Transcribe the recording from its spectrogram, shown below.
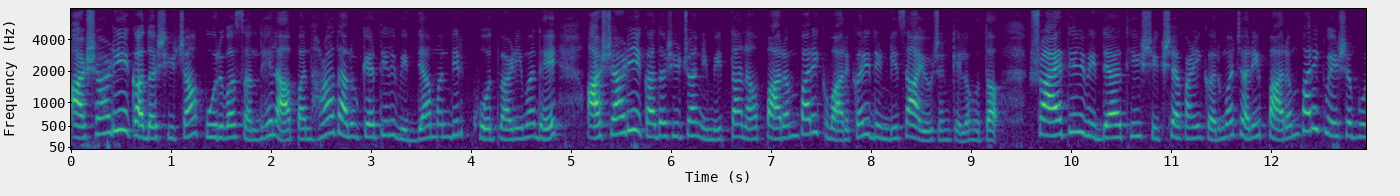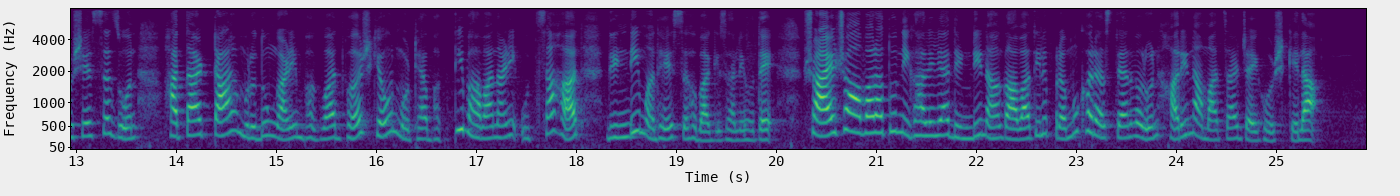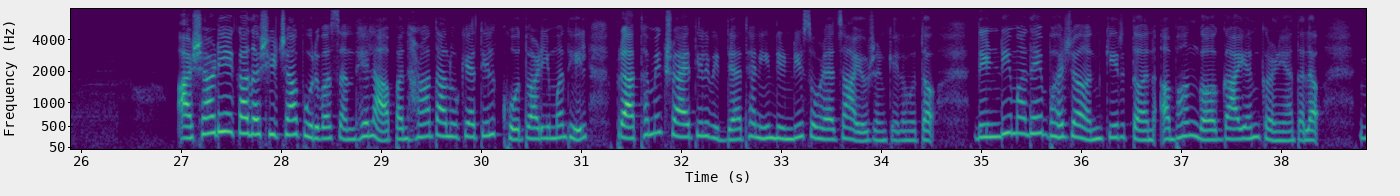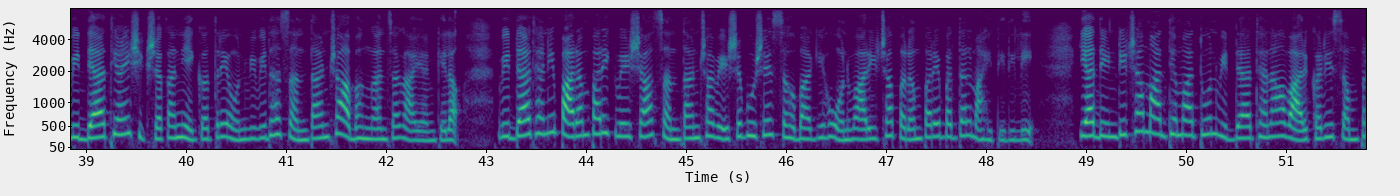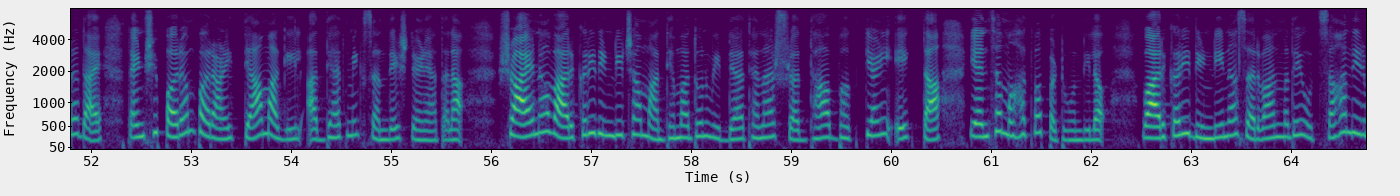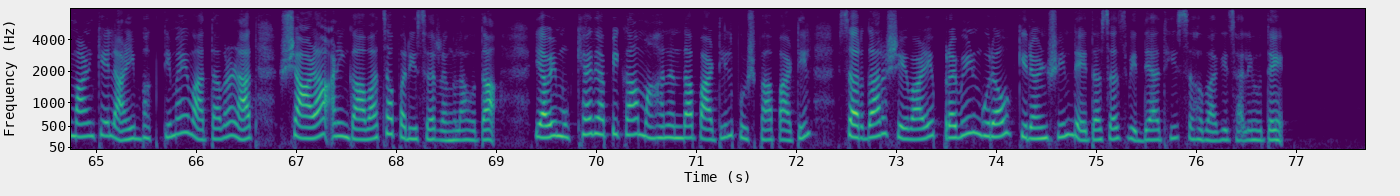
आषाढी एकादशीच्या पूर्वसंध्येला पन्हाळा तालुक्यातील विद्या मंदिर खोतवाडीमध्ये आषाढी एकादशीच्या निमित्तानं पारंपरिक वारकरी दिंडीचं आयोजन केलं होतं. शाळेतील विद्यार्थी शिक्षक आणि कर्मचारी पारंपरिक वेशभूषेत सजून हातात टाळ मृदुंग आणि भगवा ध्वज घेऊन मोठ्या भक्तिभावानं आणि उत्साहात दिंडीमध्ये सहभागी झाले होते. शाळेच्या आवारातून निघालेल्या दिंडीनं गावातील प्रमुख रस्त्यांवरून हरिनामाचा जयघोष केला. आषाढी एकादशीच्या पूर्वसंध्येला पन्हाळा तालुक्यातील खोतवाडीमधील प्राथमिक शाळेतील विद्यार्थ्यांनी दिंडी सोहळ्याचं आयोजन केलं होतं. दिंडीमध्ये भजन कीर्तन अभंग गायन करण्यात आलं. विद्यार्थी आणि शिक्षकांनी एकत्र येऊन विविध संतांच्या अभंगांचं गायन केलं. विद्यार्थ्यांनी पारंपरिक वेशात संतांच्या वेशभूषेत सहभागी होऊन वारीच्या परंपरेबद्दल माहिती दिली. या दिंडीच्या माध्यमातून विद्यार्थ्यांना वारकरी संप्रदाय त्यांची परंपरा आणि त्यामागील आध्यात्मिक संदेश देण्यात आला. शाळेनं वारकरी दिंडीच्या माध्यमातून विद्यार्थ्यांना श्रद्धा भक्ती आणि एकता यांचं महत्त्व पटवून दिलं. वारकरी दिंडीनं सर्वांमध्ये उत्साह निर्माण केला आणि भक्तिमय वातावरणात शाळा आणि गावाचा परिसर रंगला होता. यावेळी मुख्याध्यापिका महानंदा पाटील पुष्पा पाटील सरदार शेवाळे प्रवीण गुरव किरण शिंदे तसंच विद्यार्थी सहभागी झाले होते.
